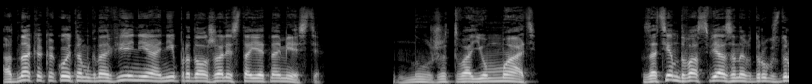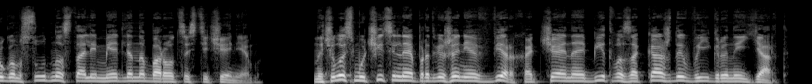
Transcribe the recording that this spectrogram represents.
Однако какое-то мгновение они продолжали стоять на месте. «Ну же, твою мать!» Затем два связанных друг с другом судна стали медленно бороться с течением. Началось мучительное продвижение вверх, отчаянная битва за каждый выигранный ярд.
